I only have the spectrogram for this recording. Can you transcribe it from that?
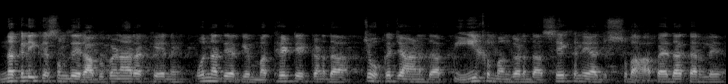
ਨਕਲੀ ਕਿਸਮ ਦੇ ਰੱਬ ਬਣਾ ਰੱਖੇ ਨੇ, ਉਹਨਾਂ ਦੇ ਅੱਗੇ ਮੱਥੇ ਟੇਕਣ ਦਾ, ਝੁਕ ਜਾਣ ਦਾ, ਭੀਖ ਮੰਗਣ ਦਾ ਸਿੱਖ ਨੇ ਅੱਜ ਸੁਭਾਅ ਪੈਦਾ ਕਰ ਲਿਆ।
